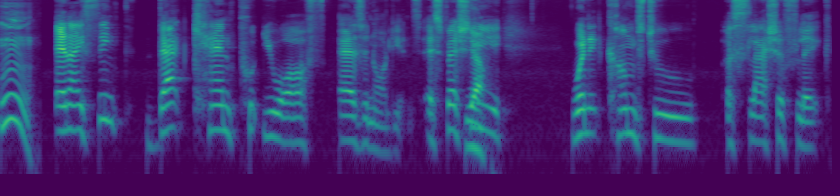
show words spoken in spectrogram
Mm, And I think that can put you off as an audience, especially when it comes to a slasher flick.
